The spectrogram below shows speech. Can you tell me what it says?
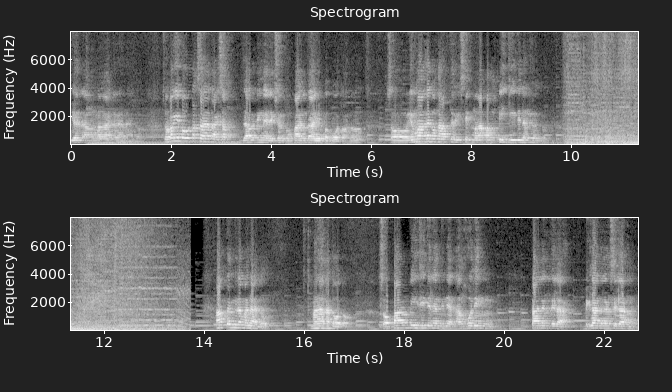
yun ang mga nananalo. So maging mautak sana tayo sa darating na election kung paano tayo magboto, no? So, yung mga ganong characteristic, mga pang PGD lang yun, no? After nila manalo, mga katoto. So, parang PGT lang din yan. Ang huling talent nila, bigla na lang silang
